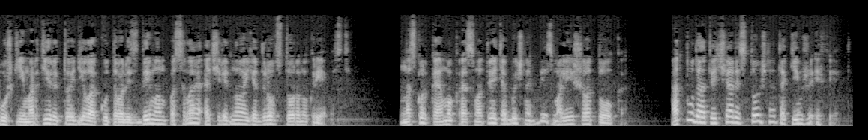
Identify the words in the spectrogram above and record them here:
Пушки и мортиры то и дело окутывались дымом, посылая очередное ядро в сторону крепости. Насколько я мог рассмотреть, обычно без малейшего толка. Оттуда отвечали с точно таким же эффектом.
